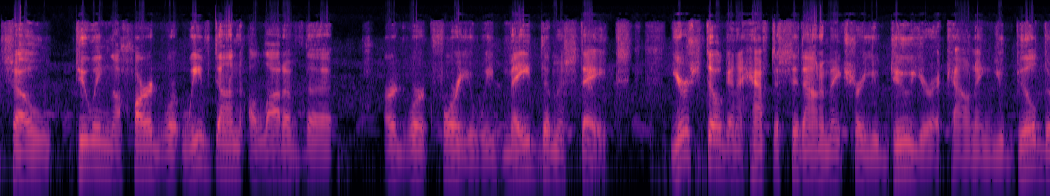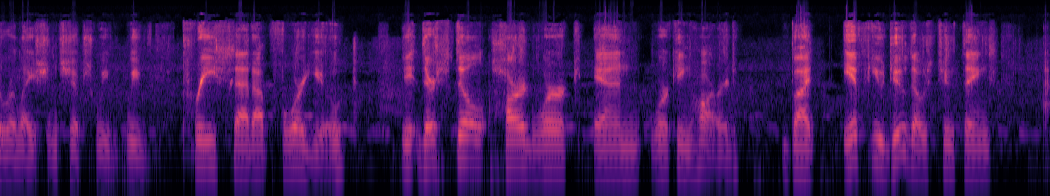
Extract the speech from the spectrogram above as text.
So, doing the hard work, we've done a lot of the hard work for you. We've made the mistakes. You're still going to have to sit down and make sure you do your accounting, you build the relationships we've, we've pre set up for you. There's still hard work and working hard. But if you do those two things, I-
